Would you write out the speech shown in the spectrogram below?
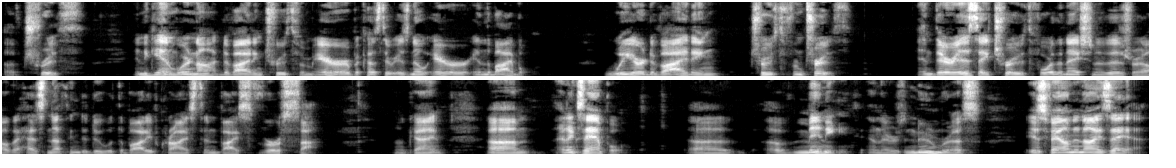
of truth. And again, we're not dividing truth from error because there is no error in the Bible. We are dividing truth from truth. And there is a truth for the nation of Israel that has nothing to do with the body of Christ and vice versa. Okay? Um, an example uh, of many, and there's numerous, is found in Isaiah,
